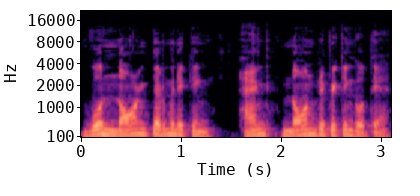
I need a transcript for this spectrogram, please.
वो non terminating and non repeating होते हैं।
